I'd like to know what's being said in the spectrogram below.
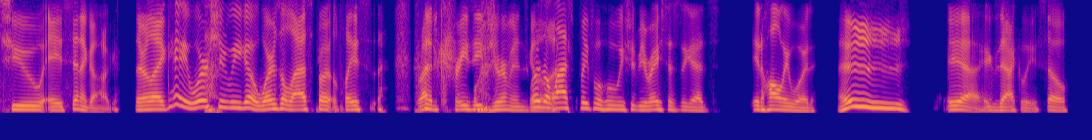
to a synagogue. They're like, "Hey, where should we go? Where's the last pro- place Right. crazy Germans Where's the last people who we should be racist against in Hollywood? Hey. Yeah, exactly. So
